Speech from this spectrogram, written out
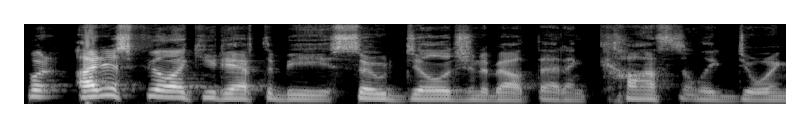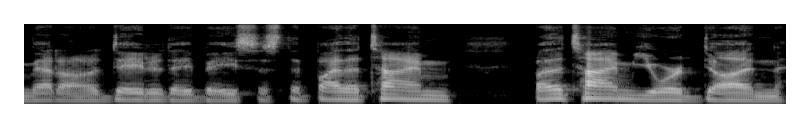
But I just feel like you'd have to be so diligent about that and constantly doing that on a day to day basis that by the time by the time you're done,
